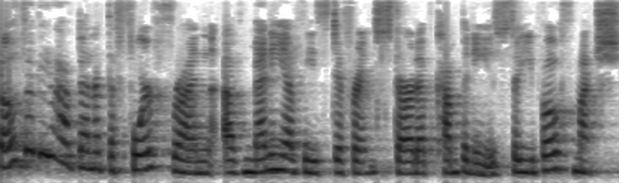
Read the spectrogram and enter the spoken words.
Both of you have been at the forefront of many of these different startup companies, so you both much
